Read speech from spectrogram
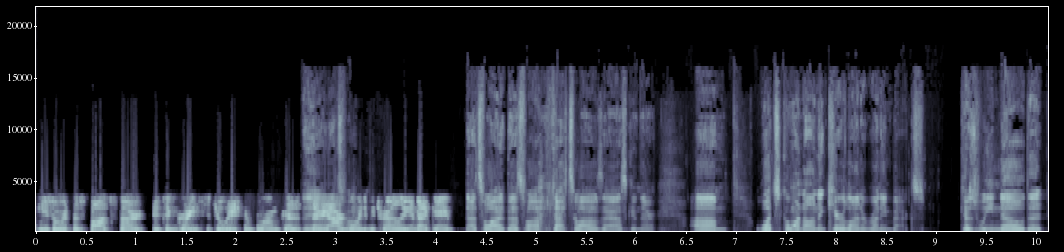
he's worth a spot start. It's a great situation for him because Yeah, they are going to be trailing in that game. That's why. That's why. That's why I was asking there. Um, what's going on in Carolina running backs? Because we know that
